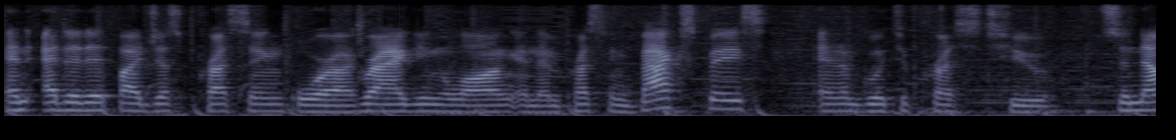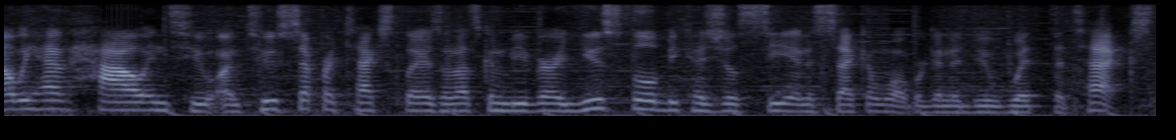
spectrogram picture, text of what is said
and edit it by just pressing or dragging along and then pressing Backspace and I'm going to press 2. So now we have how and to on two separate text layers and that's going to be very useful because you'll see in a second what we're going to do with the text.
